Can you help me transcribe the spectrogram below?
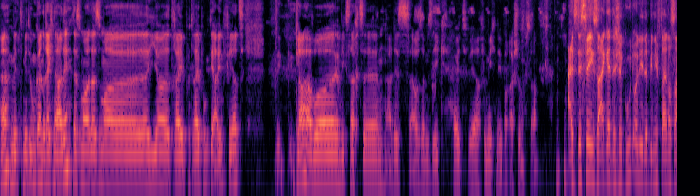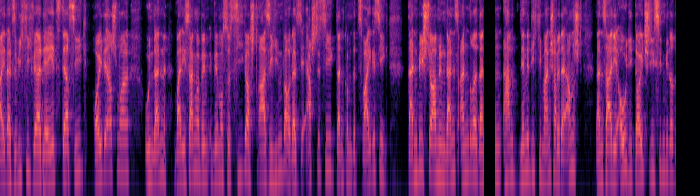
Ja, mit, mit Ungarn rechnen alle, dass man, dass man hier drei, drei Punkte einfährt. Klar, aber wie gesagt, äh, alles außer dem Sieg heute wäre für mich eine Überraschung. So. Also deswegen sage ich, das ist ja gut, Olli, da bin ich auf deiner Seite. Also wichtig wäre der jetzt der Sieg, heute erstmal. Und dann, weil ich sage mal, wenn, wenn man so Siegerstraße hinbaut, also der erste Sieg, dann kommt der zweite Sieg, dann bist du auch mit einem ganz anderen, dann haben, nehme dich die Mannschaft wieder ernst. Dann sage ich, oh, die Deutschen, die sind wieder,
